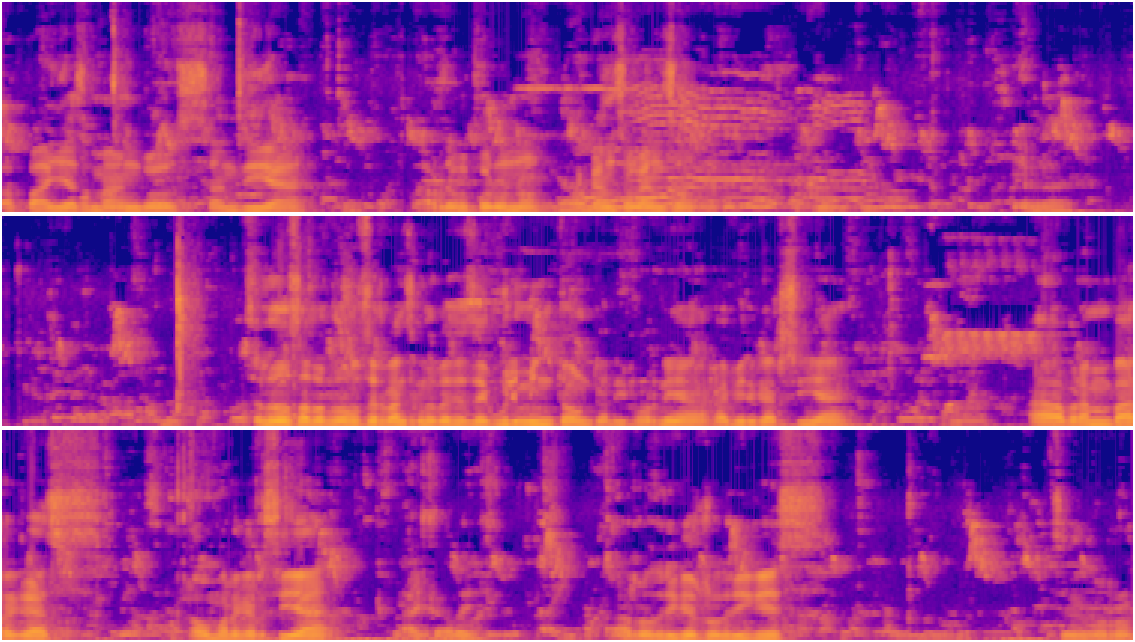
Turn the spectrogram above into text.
Papayas, mangos, sandía. Ahora voy por uno, ganso, ganso. Saludos a Don Rodolfo Cervantes que nos ve desde Wilmington, California, Javier García, a Abraham Vargas, a Omar García, ay caray, a Rodríguez Rodríguez, se me borró,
